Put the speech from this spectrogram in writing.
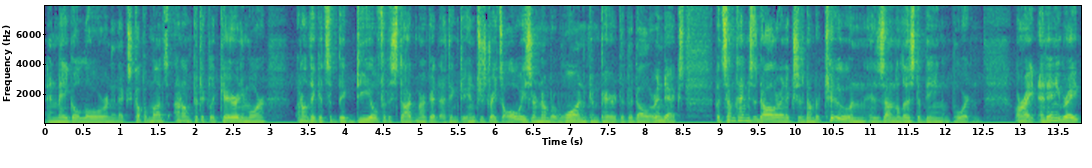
and may go lower in the next couple months. I don't particularly care anymore. I don't think it's a big deal for the stock market. I think the interest rates always are number one compared to the dollar index, but sometimes the dollar index is number two and is on the list of being important. All right, at any rate,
